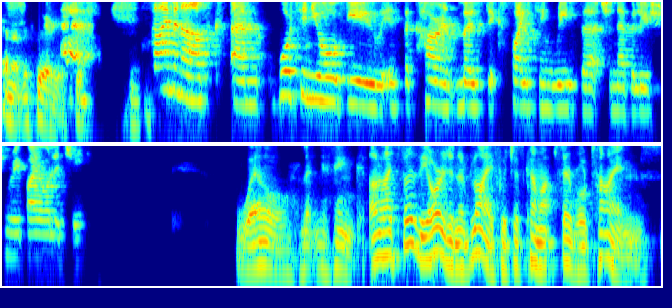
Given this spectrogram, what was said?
can do. Serious, uh, yeah. Simon asks, um, what in your view is the current most exciting research in evolutionary biology? Well, let me think. And I suppose the origin of life, which has come up several times,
